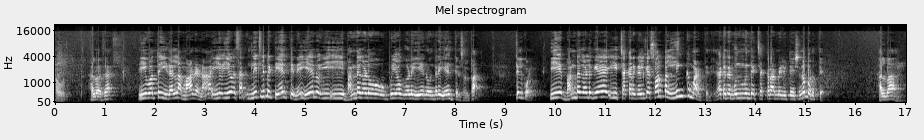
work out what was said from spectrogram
ಹೌದು. ಅಲ್ವಾ ಸರ್? ಇವತ್ತು ಇದೆಲ್ಲ ಮಾಡೋಣ. ಈ- ಸರ್ ಲಿಟ್ಲ್ ಬಿಟ್ಟು ಹೇಳ್ತೀನಿ. ಏನು ಈ ಈ ಬಂಧಗಳು ಉಪಯೋಗಗಳು ಏನು ಅಂದರೆ ಹೇಳ್ತೀನಿ ಸ್ವಲ್ಪ. ತಿಳ್ಕೊಳ್ಳಿ. ಈ ಬಂಧಗಳಿಗೆ ಈ ಚಕ್ರಗಳಿಗೆ ಸ್ವಲ್ಪ ಲಿಂಕ್ ಮಾಡ್ತೀನಿ. ಯಾಕಂದರೆ ಮುಂದೆ ಮುಂದೆ ಚಕ್ರ ಮೆಡಿಟೇಷನ್ ಬರುತ್ತೆ. ಅಲ್ವಾ?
